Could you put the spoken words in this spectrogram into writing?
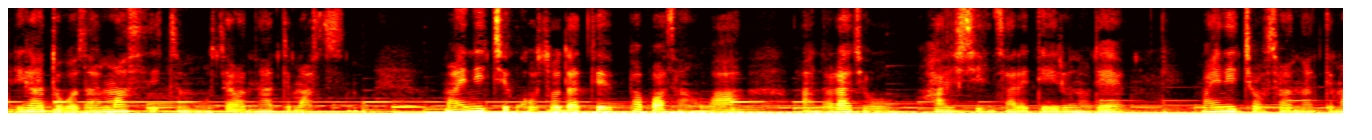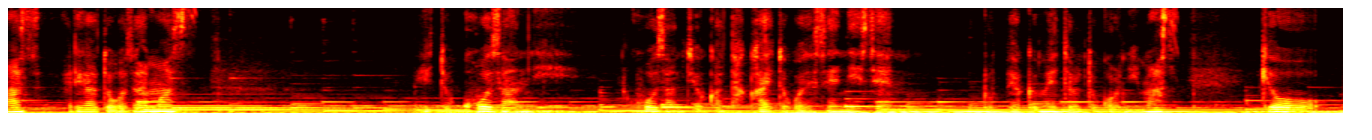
ありがとうございます。いつもお世話になってます。毎日子育てパパさんはあのラジオ配信されているので毎日お世話になってます。ありがとうございます。えっ、ー、と鉱山に鉱山というか高いところですね。2600メートルのところにいます。今日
